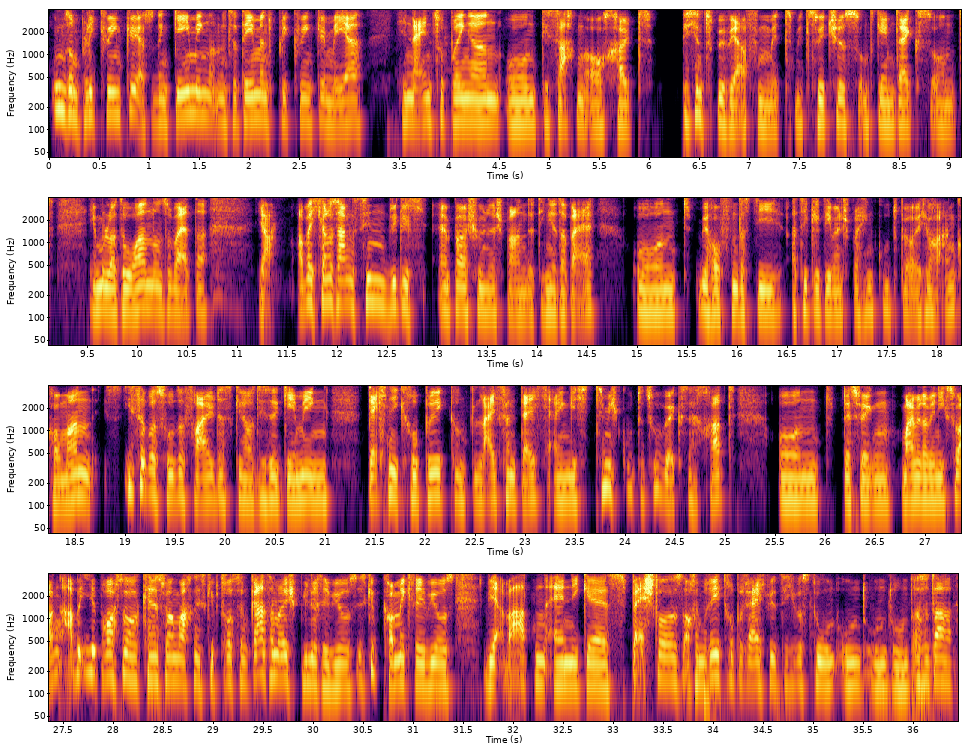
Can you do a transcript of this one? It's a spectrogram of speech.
unseren Blickwinkel, also den Gaming- und Entertainment-Blickwinkel mehr hineinzubringen und die Sachen auch halt bisschen zu bewerfen mit, mit Switches und Game Decks und Emulatoren und so weiter. Ja, aber ich kann nur sagen, es sind wirklich ein paar schöne, spannende Dinge dabei und wir hoffen, dass die Artikel dementsprechend gut bei euch auch ankommen. Es ist aber so der Fall, dass genau diese Gaming-Technik-Rubrik und Live and Tech eigentlich ziemlich gute Zuwächse hat und deswegen machen wir da wenig Sorgen. Aber ihr braucht auch keine Sorgen machen. Es gibt trotzdem ganz normale Spiele-Reviews. Es gibt Comic-Reviews. Wir erwarten einige Specials. Auch im Retro-Bereich wird sich was tun und, und, und. Also da,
